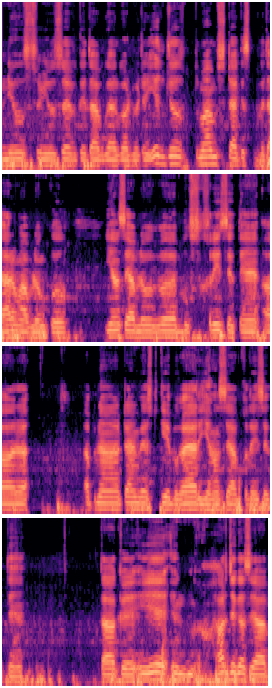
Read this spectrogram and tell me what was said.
न्यूज़ यूसफ किताबगार गवर्नमेंट ये जो तमाम स्टॉक्स बता रहा हूँ आप लोगों को, यहाँ से आप लोग बुक्स ख़रीद सकते हैं और अपना टाइम वेस्ट किए बगैर यहाँ से आप ख़रीद सकते हैं। ताकि ये हर जगह से आप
